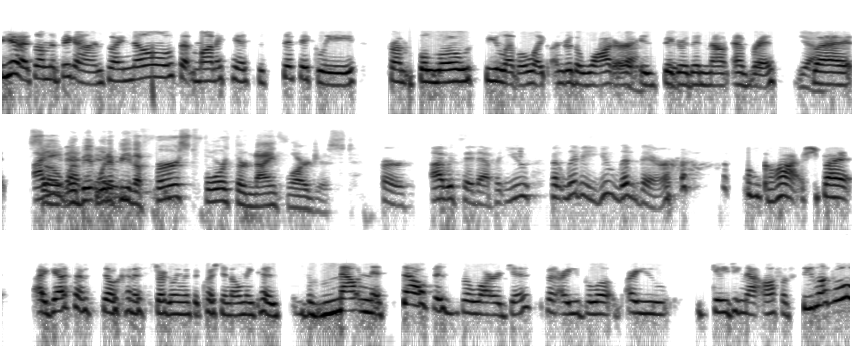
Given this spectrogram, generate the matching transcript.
Yeah, it's on the Big Island. So I know that Mauna Kea specifically from below sea level, like under the water, Yeah, is bigger than Mount Everest. Yeah. But I so knew would, that it, would it be the first, fourth, or ninth largest? first. I would say that, but you, but Libby, you live there. oh gosh, but I guess I'm still kind of struggling with the question only because the mountain itself is the largest. But are you below? Are you gauging that off of sea level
